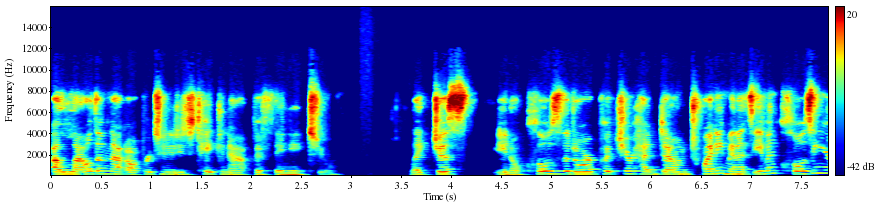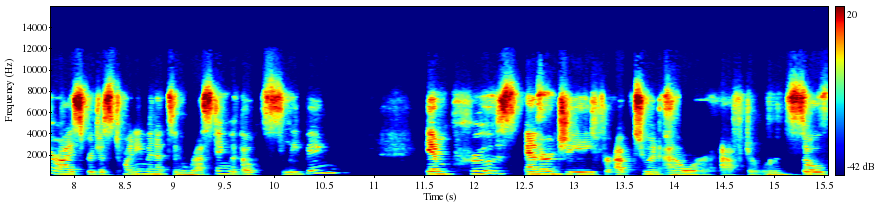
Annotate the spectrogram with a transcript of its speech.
allow them that opportunity to take a nap if they need to. Like just you know close the door, put your head down 20 minutes, even closing your eyes for just 20 minutes and resting without sleeping improves energy for up to an hour afterwards. So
